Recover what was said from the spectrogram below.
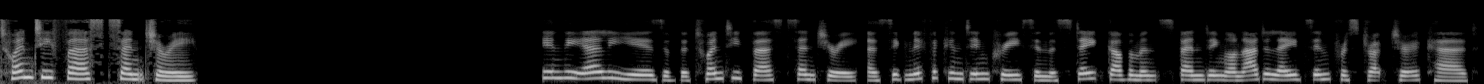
21st century In the early years of the 21st century, a significant increase in the state government's spending on Adelaide's infrastructure occurred.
